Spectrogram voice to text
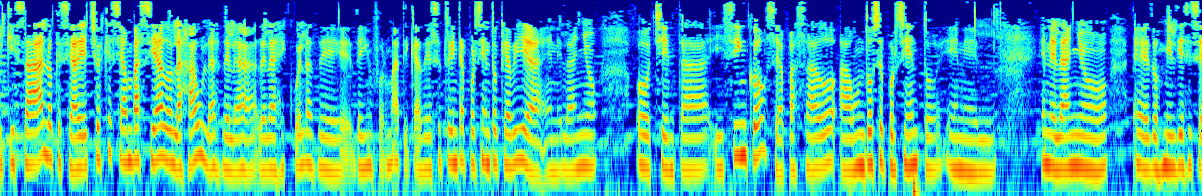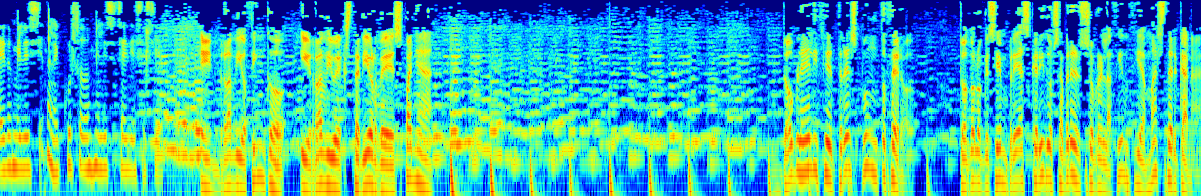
Y quizá lo que se ha hecho es que se han vaciado las aulas de, la, de las escuelas de, informática. De ese 30% que había en el año 85, se ha pasado a un 12% en el, en el año eh, 2016-2017, en el curso 2016-17. En Radio 5 y Radio Exterior de España. Doble hélice 3.0 todo lo que siempre has querido saber sobre la ciencia más cercana.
